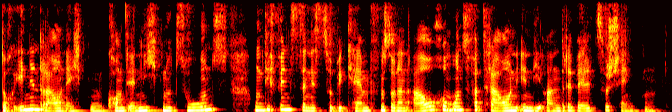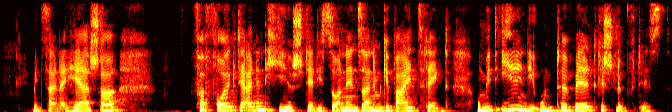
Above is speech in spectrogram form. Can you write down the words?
Doch in den Rauhnächten kommt er nicht nur zu uns, um die Finsternis zu bekämpfen, sondern auch um uns Vertrauen in die andere Welt zu schenken. Mit seiner Herrscher verfolgt er einen Hirsch, der die Sonne in seinem Geweih trägt und mit ihr in die Unterwelt geschlüpft ist.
